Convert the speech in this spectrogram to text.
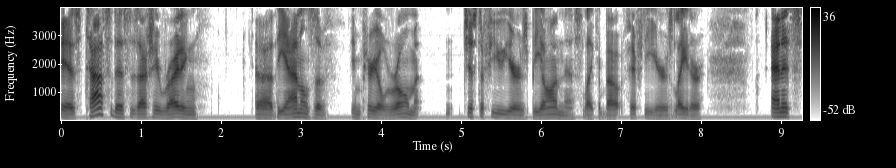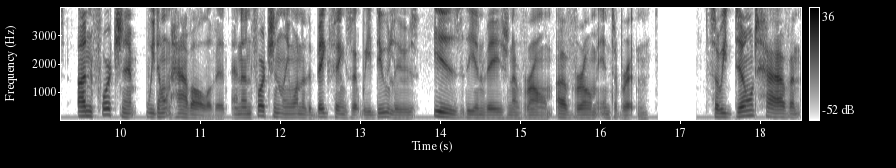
is Tacitus is actually writing uh, the annals of imperial Rome just a few years beyond this, like about 50 years later. And it's unfortunate we don't have all of it. And unfortunately, one of the big things that we do lose is the invasion of Rome, of Rome into Britain. So we don't have an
